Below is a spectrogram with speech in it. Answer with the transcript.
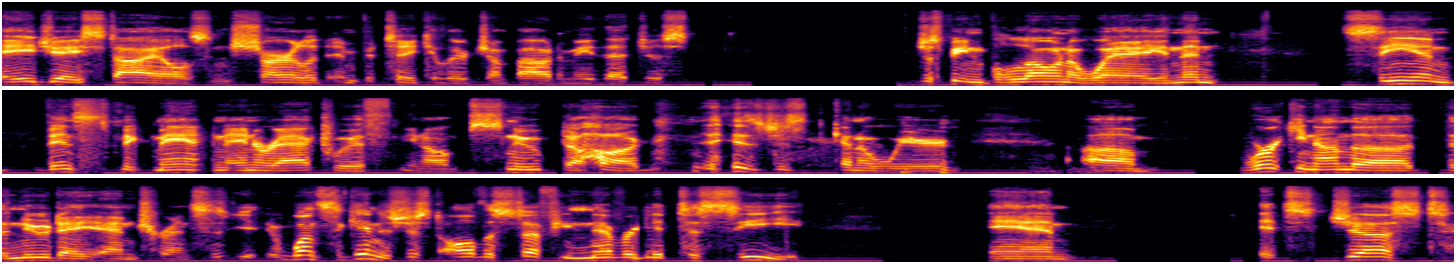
AJ Styles and Charlotte in particular jump out at me. That just just being blown away, and then seeing Vince McMahon interact with you know Snoop Dogg is just kind of weird. Um, working on the the New Day entrance. Once again, it's just all the stuff you never get to see, and it's just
